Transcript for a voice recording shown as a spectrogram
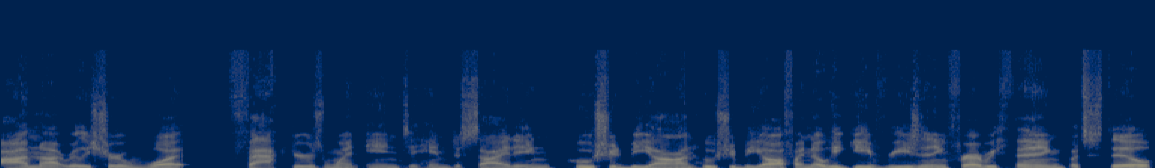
I'm not really sure what factors went into him deciding who should be on, who should be off. I know he gave reasoning for everything, but still,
